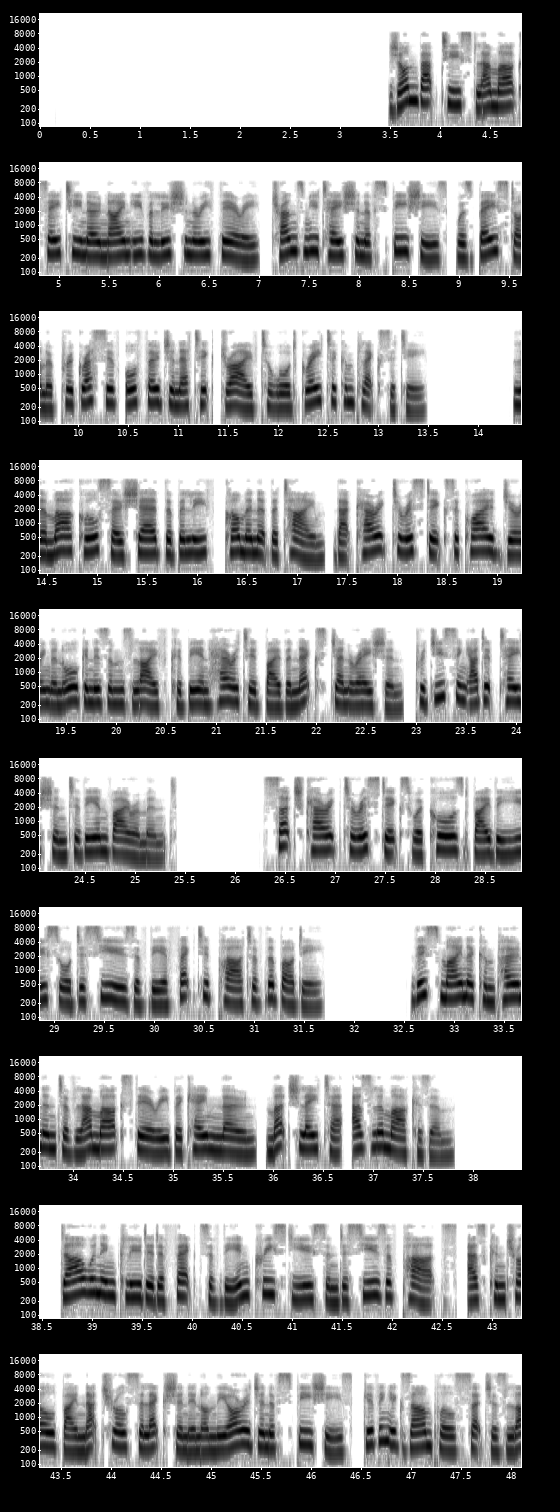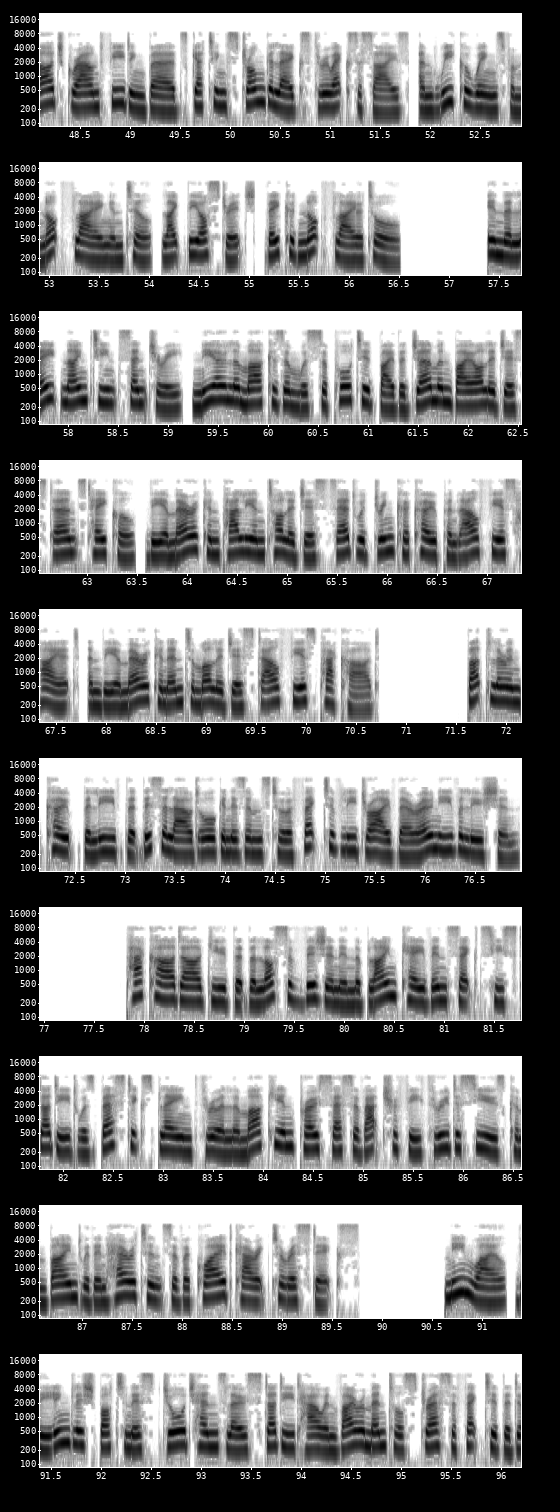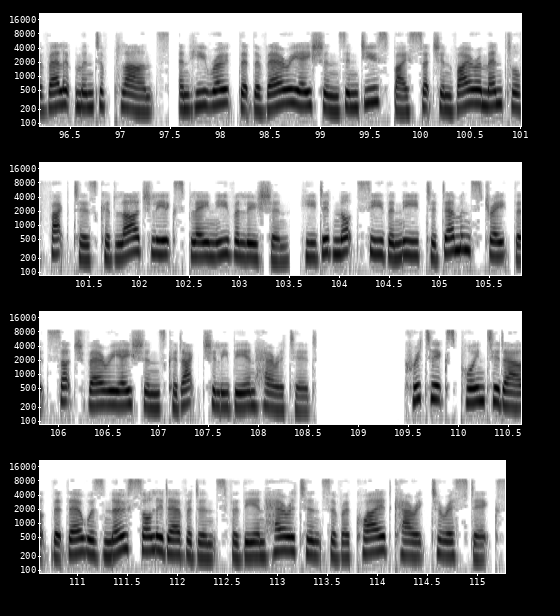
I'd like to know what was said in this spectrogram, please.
Jean-Baptiste Lamarck's 1809 evolutionary theory, transmutation of species, was based on a progressive orthogenetic drive toward greater complexity. Lamarck also shared the belief, common at the time, that characteristics acquired during an organism's life could be inherited by the next generation, producing adaptation to the environment. Such characteristics were caused by the use or disuse of the affected part of the body. This minor component of Lamarck's theory became known, much later, as Lamarckism. Darwin included effects of the increased use and disuse of parts, as controlled by natural selection in On the Origin of Species, giving examples such as large ground-feeding birds getting stronger legs through exercise, and weaker wings from not flying until, like the ostrich, they could not fly at all. In the late 19th century, Neo-Lamarckism was supported by the German biologist Ernst Haeckel, the American paleontologists Edward Drinker Cope and Alpheus Hyatt, and the American entomologist Alpheus Packard. Butler and Cope believed that this allowed organisms to effectively drive their own evolution. Packard argued that the loss of vision in the blind cave insects he studied was best explained through a Lamarckian process of atrophy through disuse combined with inheritance of acquired characteristics. Meanwhile, the English botanist George Henslow studied how environmental stress affected the development of plants, and he wrote that the variations induced by such environmental factors could largely explain evolution. He did not see the need to demonstrate that such variations could actually be inherited. Critics pointed out that there was no solid evidence for the inheritance of acquired characteristics.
